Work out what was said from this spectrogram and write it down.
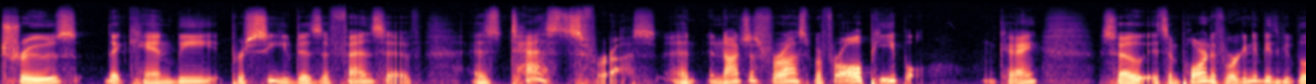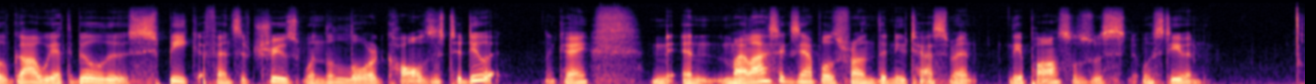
truths that can be perceived as offensive as tests for us, and, not just for us, but for all people. Okay? So it's important if we're going to be the people of God, we have to be able to speak offensive truths when the Lord calls us to do it. Okay? And my last example is from the New Testament, the apostles was, was Stephen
